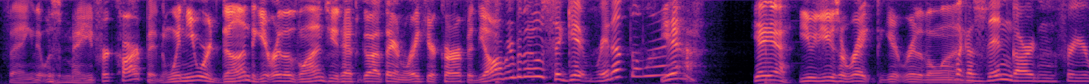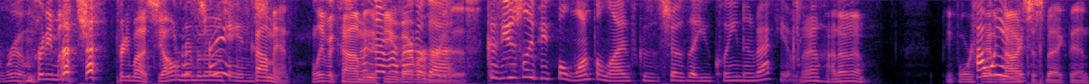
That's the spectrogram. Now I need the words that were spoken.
thing that was made for carpet, and when you were done to get rid of those lines, you'd have to go out there and rake your carpet. Y'all remember those? to get rid of the lines? Yeah, yeah, yeah. You would use a rake to get rid of the lines. It's like a zen garden for your room. pretty much, pretty much. Y'all remember those? Comment, leave a comment if you've never ever heard heard of of this. Because usually people want the lines because it shows that you clean and vacuum. Well, I don't know. People weren't How that weird. obnoxious back then.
